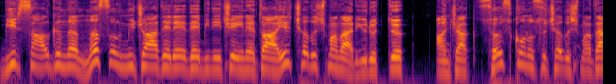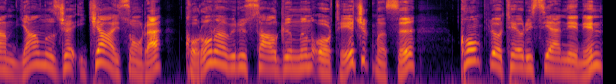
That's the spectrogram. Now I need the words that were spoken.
bir salgında nasıl mücadele edebileceğine dair çalışmalar yürüttü. Ancak söz konusu çalışmadan yalnızca iki ay sonra koronavirüs salgınının ortaya çıkması, komplo teorisyenlerinin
